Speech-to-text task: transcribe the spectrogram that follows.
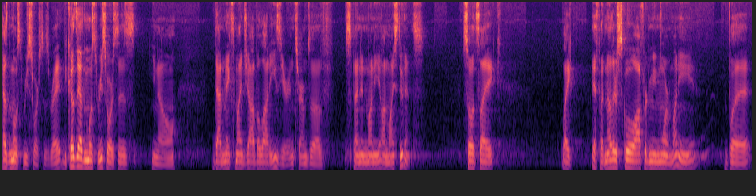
has the most resources, right? Because they have the most resources, you know, that makes my job a lot easier in terms of spending money on my students. So it's like, like if another school offered me more money, but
